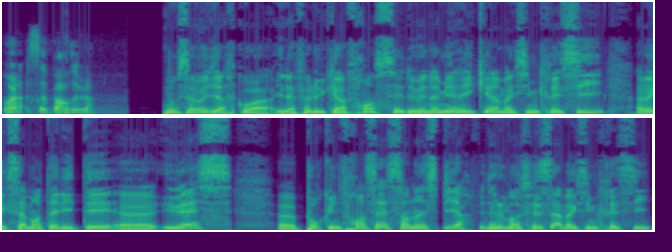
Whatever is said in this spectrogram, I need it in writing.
voilà, ça part de là. Donc ça veut dire quoi? Il a fallu qu'un Français devienne Américain, Maxime Cressy, avec sa mentalité euh, US, euh, pour qu'une Française s'en inspire. Finalement, c'est ça, Maxime Cressy.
